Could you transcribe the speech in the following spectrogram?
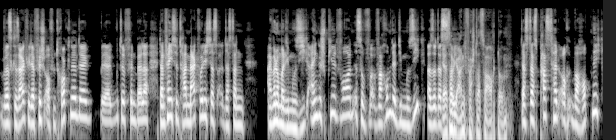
du hast gesagt, wie der Fisch auf dem Trockene, der, der gute Finn Bella. Dann fand ich total merkwürdig, dass, dass dann einfach nochmal die Musik eingespielt worden ist. So, warum denn die Musik? Also das, ja, das habe ich auch nicht verstanden. Das war auch dumm. Das, das passt halt auch überhaupt nicht.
